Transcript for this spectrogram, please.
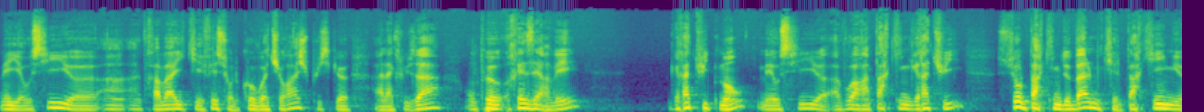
mais il y a aussi euh, un, travail qui est fait sur le covoiturage puisque à la Clusaz, on peut réserver gratuitement, mais aussi euh, avoir un parking gratuit sur le parking de Balme, qui est le parking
